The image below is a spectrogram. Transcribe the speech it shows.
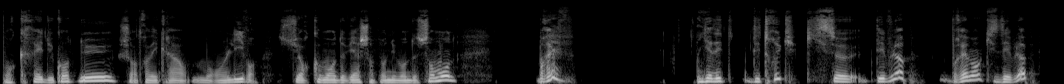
pour créer du contenu. Je suis en train d'écrire mon livre sur comment on devient champion du monde de son monde. Bref, il y a des trucs qui se développent vraiment qui se développent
